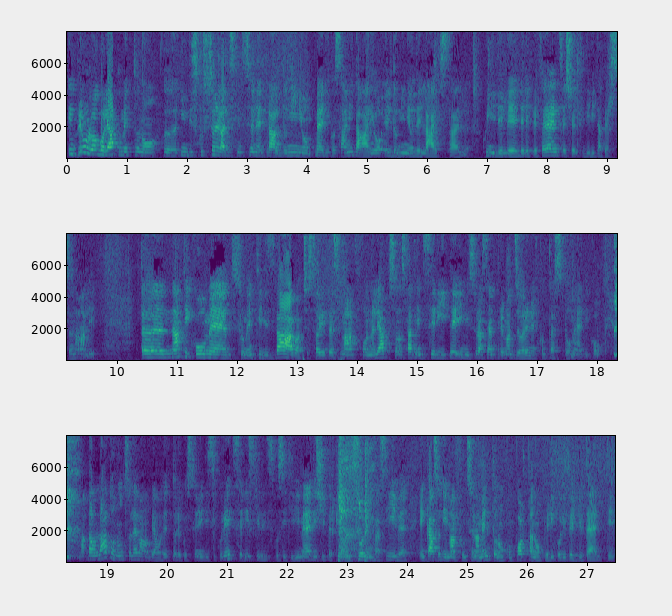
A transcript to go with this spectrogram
in primo luogo le app mettono uh, in discussione la distinzione tra il dominio medico-sanitario e il dominio del lifestyle, quindi delle, delle preferenze e scelte di vita personali. Uh, nati come strumenti di svago, accessori per smartphone, le app sono state inserite in misura sempre maggiore nel contesto medico. Ma da un lato non sollevano, abbiamo detto, le questioni di sicurezza e rischi dei dispositivi medici perché non sono invasive e in caso di malfunzionamento non comportano pericoli per gli utenti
